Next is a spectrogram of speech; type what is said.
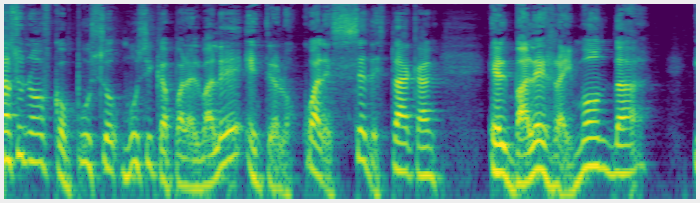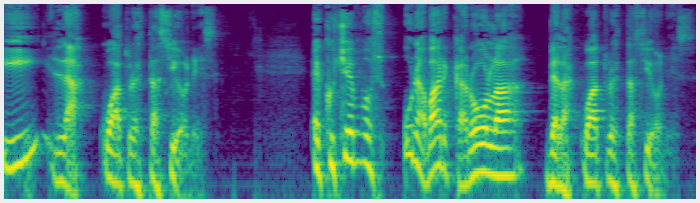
Glazunov compuso música para el ballet, entre los cuales se destacan el Ballet Raimonda y las Cuatro Estaciones. Escuchemos una barcarola de las Cuatro Estaciones.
